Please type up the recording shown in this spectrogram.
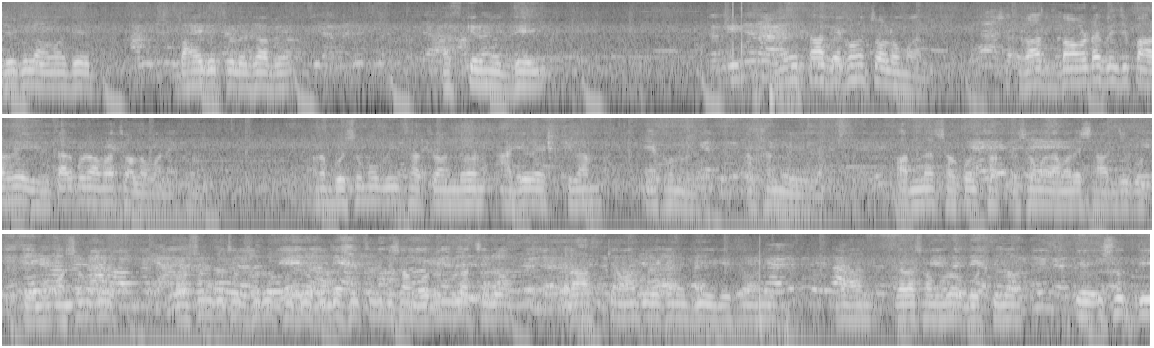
যেগুলো আমাদের বাইরে চলে যাবে। আজকের মধ্যেই আমাদের এখনও চলমান। রাত বারোটা বেজে পার হয়ে গেছে, তারপরে আমরা চলমান এখন। আমরা বৈষম্যবিধি ছাত্র আন্দোলন আগেও এসেছিলাম এখনও আলহামদুলিল্লাহ। আপনার সকল ছাত্র সমাজ আমাদের সাহায্য করতেছে এবং অসংখ্য অসংখ্য ছোটো ছোটো ক্ষুদ্র ক্ষুদ্র স্বেচ্ছাসেবী সংগঠনগুলো ছিল, তারা আজকে আমাদের এখানে দিয়ে গেছে অনেক ধান যারা সংগ্রহ করছিল। ঈশ্বরদী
